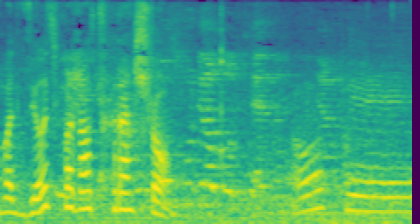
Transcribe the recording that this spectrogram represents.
Махаббат, сделайте, пожалуйста, хорошо. 뿌려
